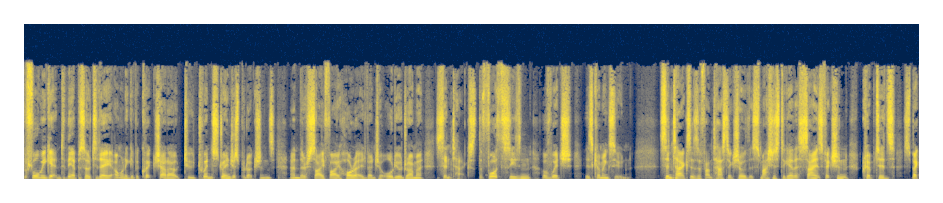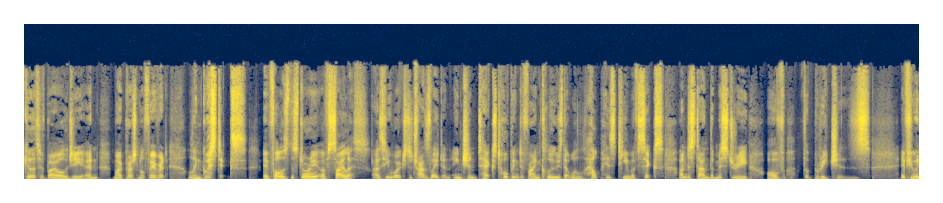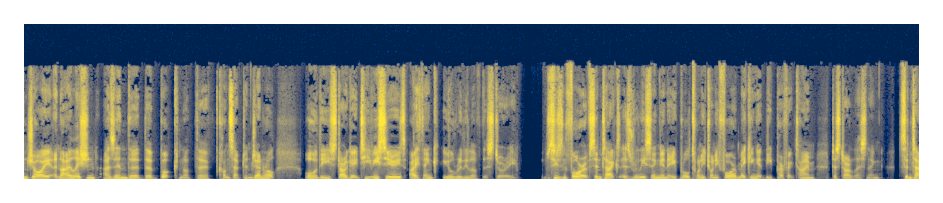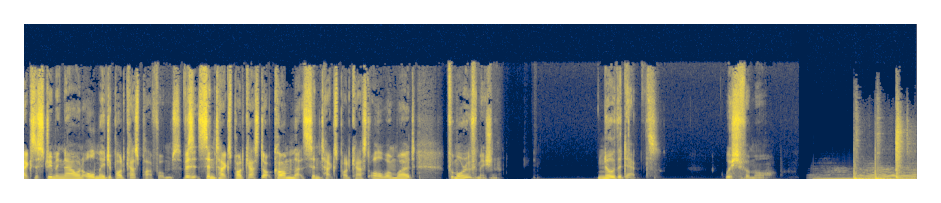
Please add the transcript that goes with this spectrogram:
Before we get into the episode today, I want to give a quick shout out to Twin Strangers Productions and their sci fi horror adventure audio drama Syntax, the fourth season of which is coming soon. Syntax is a fantastic show that smashes together science fiction, cryptids, speculative biology, and my personal favourite, linguistics. It follows the story of Silas as he works to translate an ancient text, hoping to find clues that will help his team of six understand the mystery of the breaches. If you enjoy Annihilation, as in the, the book, not the concept in general, or the Stargate TV series, I think you'll really love this story. Season 4 of Syntax is releasing in April 2024, making it the perfect time to start listening. Syntax is streaming now on all major podcast platforms. Visit syntaxpodcast.com, that's Syntax Podcast, all one word, for more information. Know the depths. Wish for more.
